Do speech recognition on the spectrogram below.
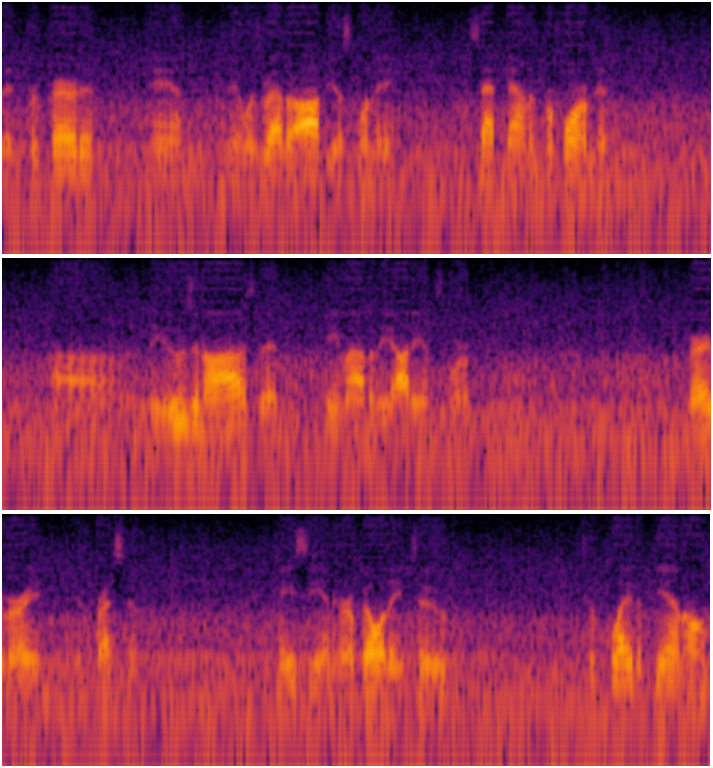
they'd prepared it, and it was rather obvious when they sat down and performed it. Uh, the oohs and ahs that came out of the audience were very, very impressive. Kaci and her ability to to play the piano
